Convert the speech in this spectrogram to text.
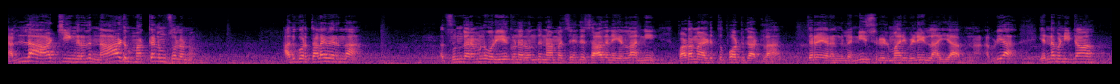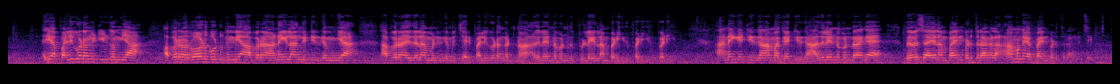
நல்ல ஆட்சிங்கிறது நாடு மக்களும் சொல்லணும். அதுக்கு ஒரு தலைவர் தான் சுந்தரம்னு ஒரு இயக்குனர் வந்து நாம செய்த சாதனைகள்லாம் நீ படமா எடுத்து போட்டு காட்டலாம். திரையரங்குல நீசுரியல் மாதிரி வெளியிடலாம் ஐயா அப்படின்னா. அப்படியா? என்ன பண்ணிட்டோம்? ஐயா பள்ளிக்கூடம் கட்டியிருக்கோம்யா அப்புறம் ரோடு போட்டிருக்கோம்யா அப்புறம் அணையெல்லாம் கட்டியிருக்கோம்யா அப்புறம் இதெல்லாம் பண்ணியிருக்கோம் சரி பள்ளிக்கூடம் கட்டணும் அதில் என்ன பண்ணுது? பிள்ளைகள்லாம் படிக்குது படிக்குது படிக்குது. அணை கட்டியிருக்கோம் ஆமாம் கட்டியிருக்கோம். அதில் என்ன பண்ணுறாங்க விவசாயம்லாம் பயன்படுத்துகிறாங்களா ஆமாங்க பயன்படுத்துகிறாங்க சரி சரி.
